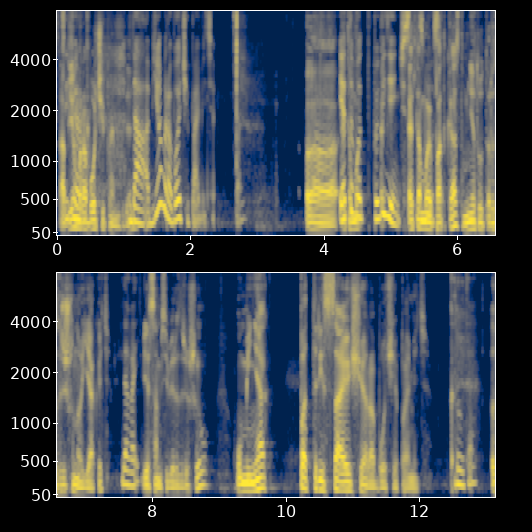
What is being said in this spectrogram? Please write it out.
Объем циферок. рабочей памяти, да? Да, объем рабочей памяти. Да. А, Это, мо- вот поведенческий Это мой способ. подкаст, мне тут разрешено якать. Давай. Я сам себе разрешил. У меня потрясающая рабочая память. Круто. Э,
